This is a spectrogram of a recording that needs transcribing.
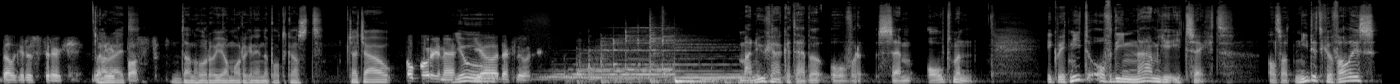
bel gerust terug, wanneer past. Dan horen we jou morgen in de podcast. Ciao, ciao. Tot morgen, hè. Ja, dag Loor. Maar nu ga ik het hebben over Sam Altman. Ik weet niet of die naam je iets zegt. Als dat niet het geval is,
